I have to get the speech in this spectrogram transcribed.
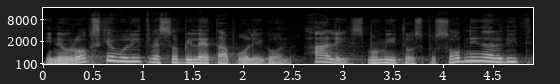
In evropske volitve so bile ta poligon. Ali smo mi to sposobni narediti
